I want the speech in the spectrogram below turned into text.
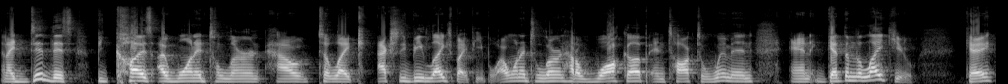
And I did this because I wanted to learn how to like actually be liked by people. I wanted to learn how to walk up and talk to women and get them to like you. Okay?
